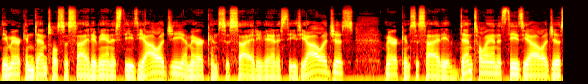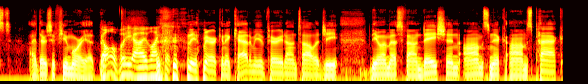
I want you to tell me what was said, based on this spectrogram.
the American Dental Society of Anesthesiology, American Society of Anesthesiologists, American Society of Dental Anesthesiologists. Uh, there's a few more yet. Oh, but yeah, I like it. the American Academy of Periodontology, the OMS Foundation, OMSNIC, OMSPAC,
